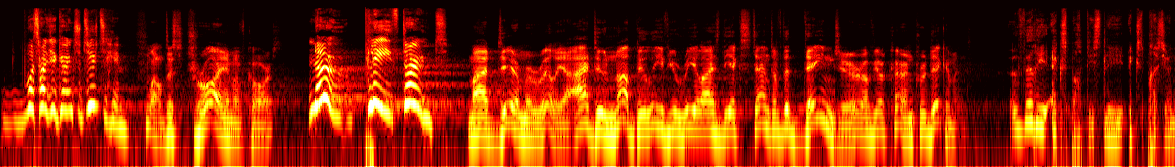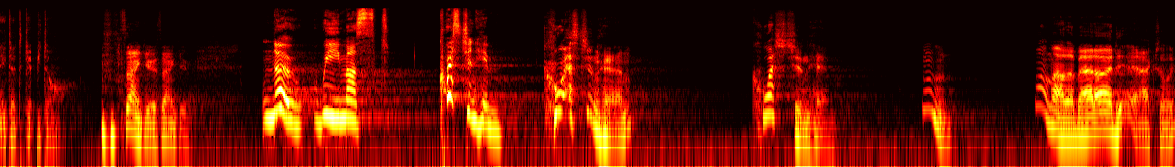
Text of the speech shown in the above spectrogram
What are you going to do to him? Well, destroy him, of course. No, please don't. My dear Marilia, I do not believe you realize the extent of the danger of your current predicament. Very expertistly expressionated, Capitan. thank you, thank you. No, we must question him. Question him? Question him? Hmm. Well, not a bad idea, actually.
